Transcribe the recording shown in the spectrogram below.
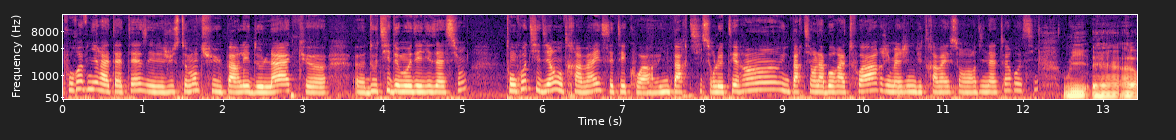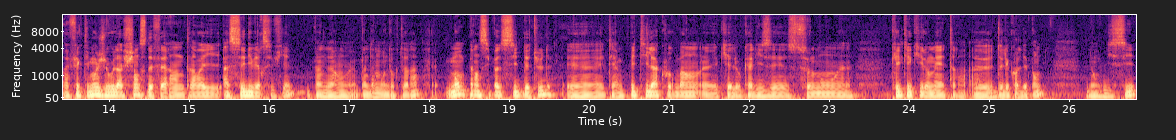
pour revenir à ta thèse, et justement, tu parlais de lacs, euh, euh, d'outils de modélisation. Ton quotidien au travail, c'était quoi? Une partie sur le terrain, une partie en laboratoire, j'imagine du travail sur ordinateur aussi? Oui, euh, alors effectivement, j'ai eu la chance de faire un travail assez diversifié pendant, pendant mon doctorat. Mon principal site d'étude euh, était un petit lac urbain euh, qui est localisé seulement quelques kilomètres de l'école des ponts, donc d'ici,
